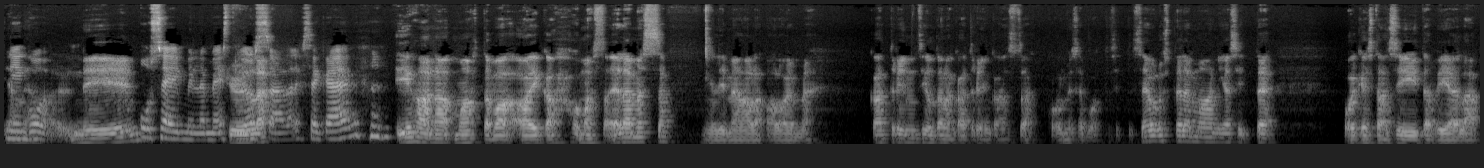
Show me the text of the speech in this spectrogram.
Niin me- kuin- niin, Useimmille meistä Kyllä. jossain välissä käy. ihana, mahtava aika omassa elämässä. Eli me alo- aloimme Katrin, Siltalan Katrin kanssa kolmisen vuotta sitten seurustelemaan ja sitten oikeastaan siitä vielä,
